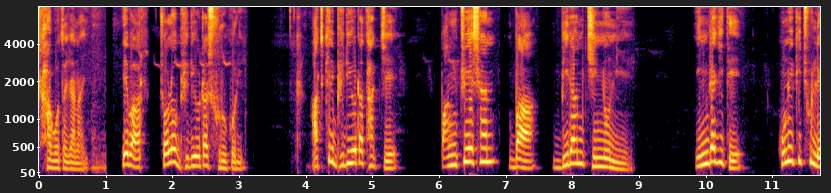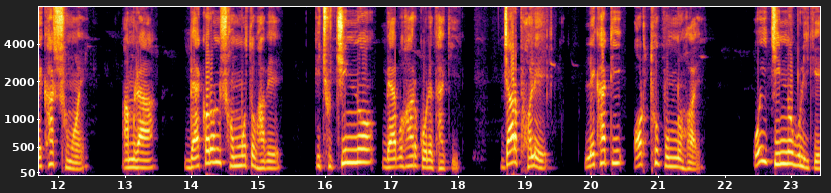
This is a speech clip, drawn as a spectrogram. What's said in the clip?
স্বাগত জানাই। এবার চলো ভিডিওটা শুরু করি। আজকের ভিডিওটা থাকছে পাংচুয়েশান বা বিরাম চিহ্ন নিয়ে। ইংরাজিতে কোনো কিছু লেখার সময় আমরা ব্যাকরণ সম্মতভাবে কিছু চিহ্ন ব্যবহার করে থাকি, যার ফলে লেখাটি অর্থপূর্ণ হয়। ওই চিহ্নগুলিকে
